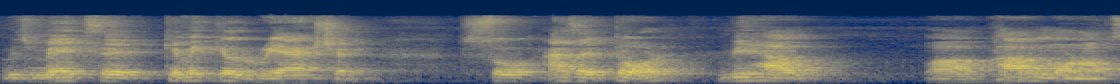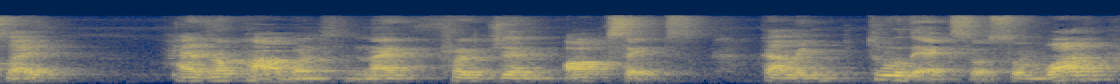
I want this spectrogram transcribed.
which makes a chemical reaction. So as I told, we have uh, carbon monoxide, hydrocarbons, nitrogen oxides coming through the exhaust. So what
